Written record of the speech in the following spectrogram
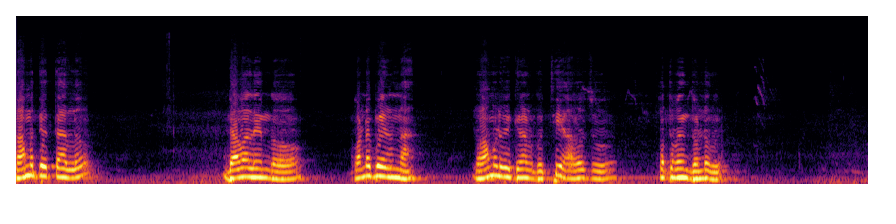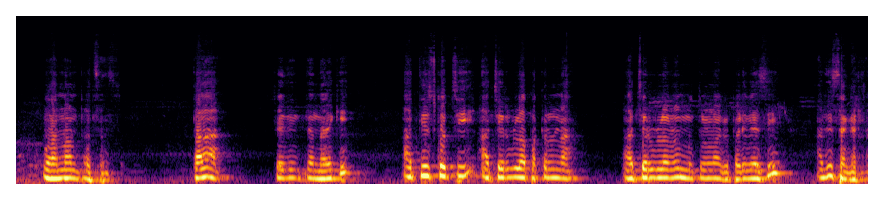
రామతీర్థాల్లో దేవాలయంలో కొండపేరున్న రాముడి విగ్రహానికి వచ్చి ఆ రోజు కొంతమంది దుండదు అన్నోన్ పర్సన్స్ తల ఛేదించిన దానికి అది తీసుకొచ్చి ఆ చెరువులో పక్కనున్న ఆ చెరువులోనూ మృతులను అక్కడ పడివేసి అది సంఘటన.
